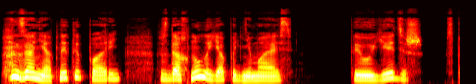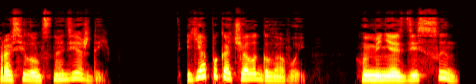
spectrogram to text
«Занятный ты парень», — вздохнула я, поднимаясь. «Ты уедешь?» — спросил он с надеждой. Я покачала головой. «У меня здесь сын».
